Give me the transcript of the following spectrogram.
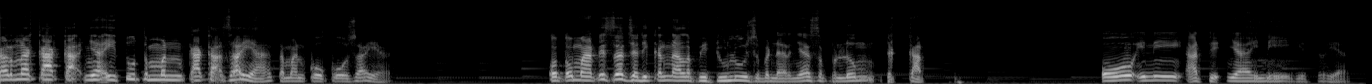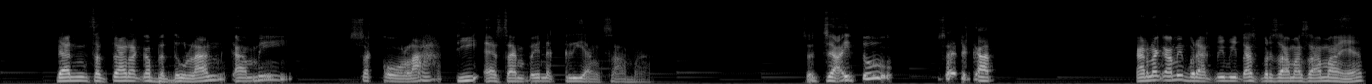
karena kakaknya itu teman kakak saya, teman koko saya. Otomatis saya jadi kenal lebih dulu sebenarnya sebelum dekat. Oh ini adiknya ini gitu ya. Dan secara kebetulan kami sekolah di SMP negeri yang sama. Sejak itu saya dekat. Karena kami beraktivitas bersama-sama ya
